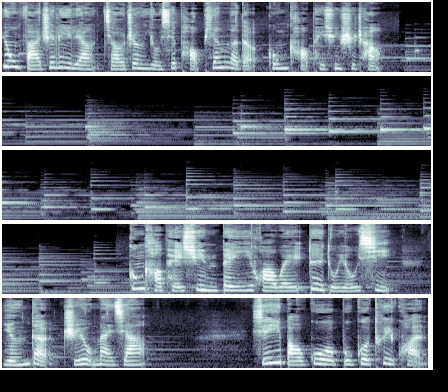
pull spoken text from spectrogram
用法治力量矫正有些跑偏了的公考培训市场。公考培训被异化为对赌游戏，赢的只有卖家。协议保过不过退款，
